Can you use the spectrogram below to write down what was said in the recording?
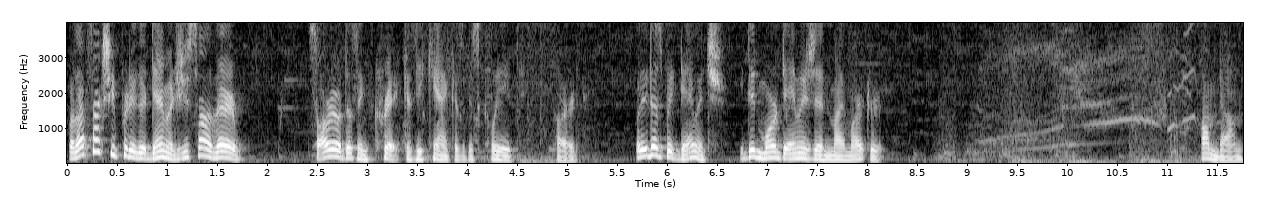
Well, that's actually pretty good damage. You saw there, Sariel doesn't crit because he can't because of his cleave card. But he does big damage. He did more damage than my Margaret. Calm down.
